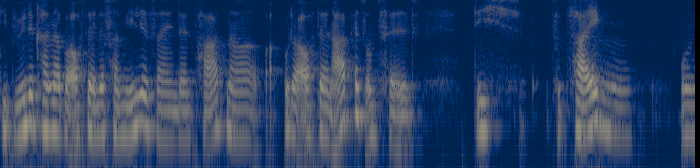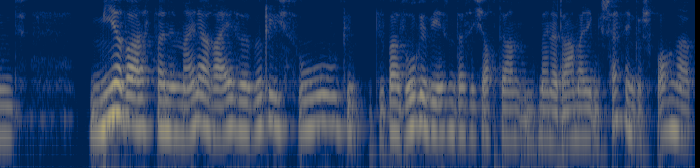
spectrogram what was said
die Bühne kann aber auch deine Familie sein, dein Partner oder auch dein Arbeitsumfeld, dich zu zeigen. Und mir war es dann in meiner Reise wirklich so, es war so gewesen, dass ich auch da mit meiner damaligen Chefin gesprochen habe.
